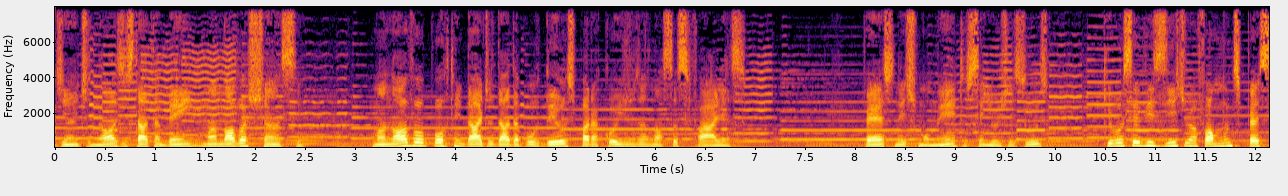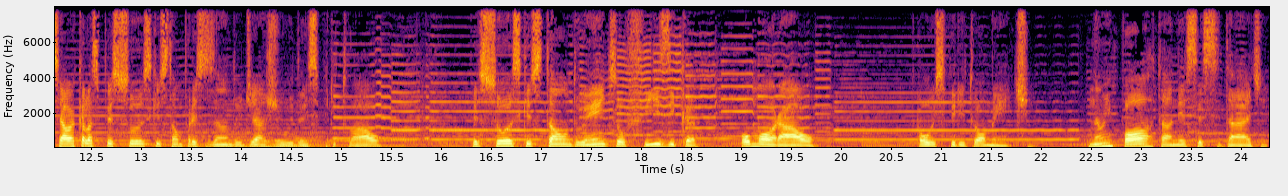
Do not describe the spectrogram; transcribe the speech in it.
Diante de nós está também uma nova chance uma nova oportunidade dada por Deus para corrigir as nossas falhas. Peço neste momento, Senhor Jesus, que você visite de uma forma muito especial aquelas pessoas que estão precisando de ajuda espiritual, pessoas que estão doentes ou física, ou moral, ou espiritualmente. Não importa a necessidade,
